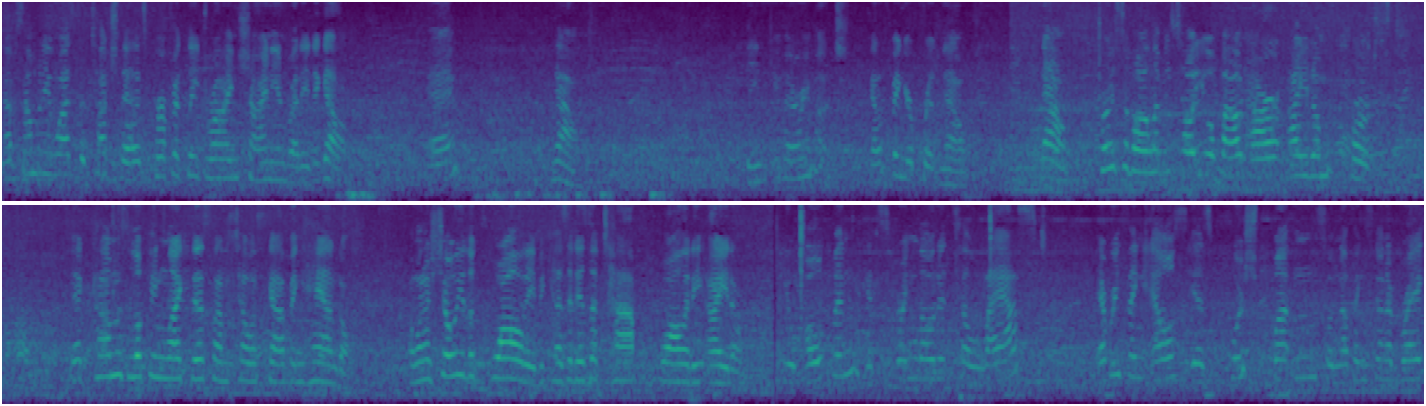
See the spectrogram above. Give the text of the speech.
Now if somebody wants to touch that, it's perfectly dry and shiny and ready to go. Okay? Now, thank you very much. Got a fingerprint now. Now, first of all, let me tell you about our item first. It comes looking like this on a telescoping handle. I want to show you the quality because it is a top quality item. You open, it's spring loaded to last. Everything else is push button, so nothing's going to break.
